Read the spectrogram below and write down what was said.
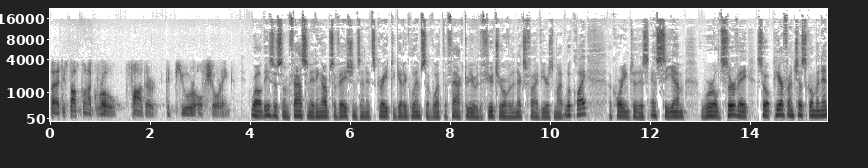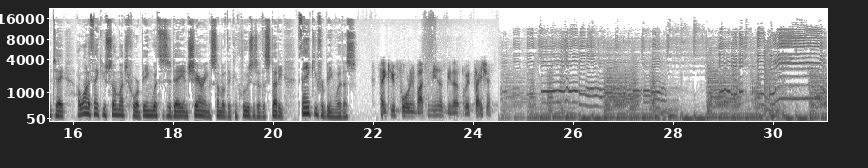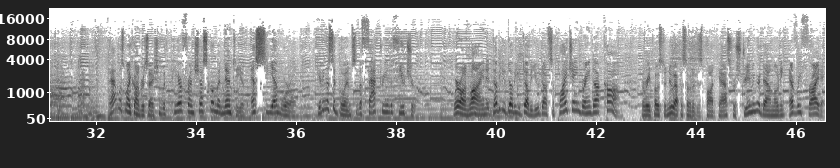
But it's not going to grow further, the pure offshoring. Well, these are some fascinating observations, and it's great to get a glimpse of what the factory of the future over the next five years might look like, according to this SCM World Survey. So, Pier Francesco Manenti, I want to thank you so much for being with us today and sharing some of the conclusions of the study. Thank you for being with us. Thank you for inviting me. It's been a great pleasure. That was my conversation with Pier Francesco Manenti of SCM World, giving us a glimpse of the factory of the future. We're online at www.supplychainbrain.com, where we post a new episode of this podcast for streaming or downloading every Friday.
